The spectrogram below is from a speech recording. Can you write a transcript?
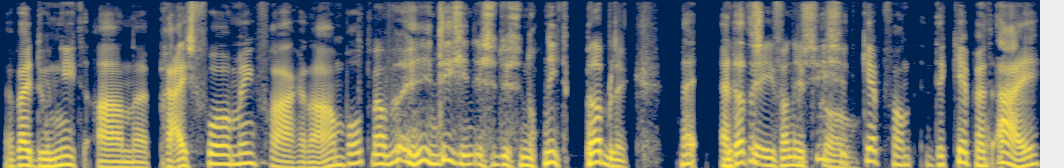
wij doen niet aan prijsvorming, vraag en aanbod. Maar in die zin is het dus nog niet public. Nee, en dat P is van precies het kip van de kip en het ei.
